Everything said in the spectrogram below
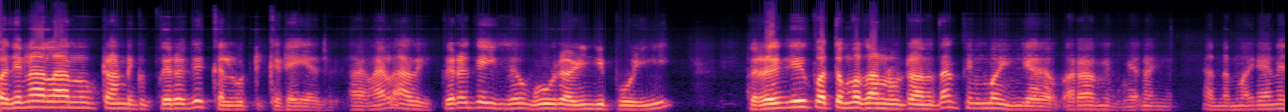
பதினாலாம் நூற்றாண்டுக்கு பிறகு கல்வெட்டு கிடையாது. அதனால் அதுக்கு பிறகு இந்த ஊர் அழிஞ்சு போய் பிறகு பத்தொன்பதாம் நூற்றாண்டு தான் திரும்ப இங்கே வராமல் இறங்க. அந்த மாதிரியான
